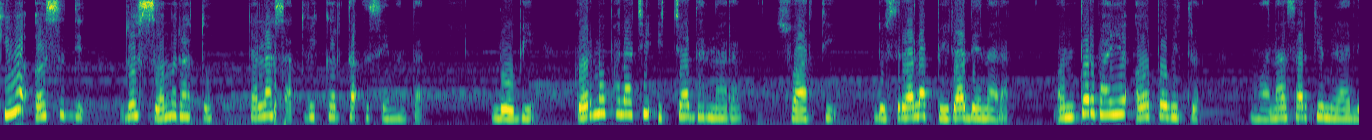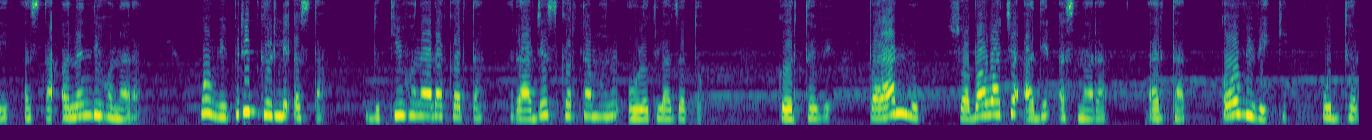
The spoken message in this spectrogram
किंवा असिद्धीत जो सम राहतो त्याला सात्विक करता असे म्हणतात. लोभी कर्मफलाची इच्छा धरणारा स्वार्थी दुसऱ्याला पीडा देणारा अंतर्बाह्य अपवित्र मनासारखे मिळाले असता आनंदी होणारा व विपरीत घडले असता दुःखी होणारा करता राजसकर्ता म्हणून ओळखला जातो. कर्तव्य परान्मुख स्वभावाच्या अधीन असणारा अर्थात अविवेकी उद्धट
